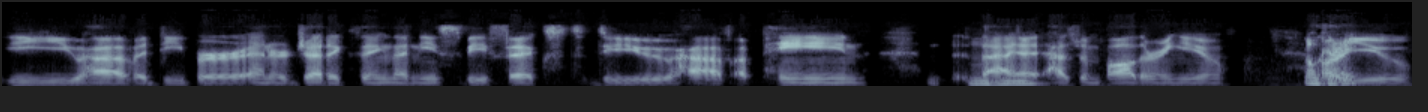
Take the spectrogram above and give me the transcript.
you have a deeper energetic thing that needs to be fixed? Do you have a pain mm-hmm. that has been bothering you? Okay. Are you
